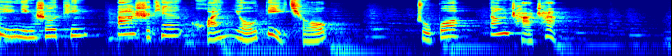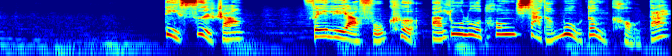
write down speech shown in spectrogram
迎您收听《八十天环游地球》，主播当查查。第四章，菲利亚·福克把路路通吓得目瞪口呆。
